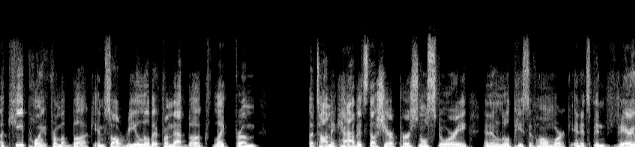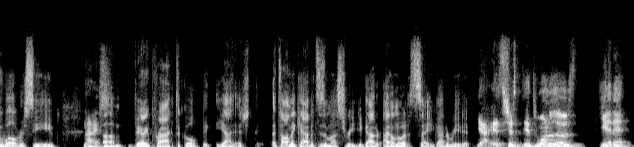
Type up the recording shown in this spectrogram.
a key point from a book. And so I'll read a little bit from that book, like from Atomic Habits. They'll share a personal story and then a little piece of homework, and it's been very well received. Nice, um, very practical. But yeah, Atomic Habits is a must read. You got to. I don't know what to say. You got to read it. Yeah, it's just it's one of those. Get it,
